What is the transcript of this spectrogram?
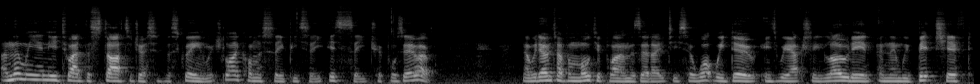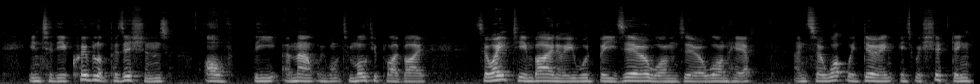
and then we need to add the start address of the screen which like on the CPC is C000. Now we don't have a multiplier on the Z80 so what we do is we actually load in and then we bit shift into the equivalent positions of the amount we want to multiply by. So 80 in binary would be 0101 here and so what we're doing is we're shifting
